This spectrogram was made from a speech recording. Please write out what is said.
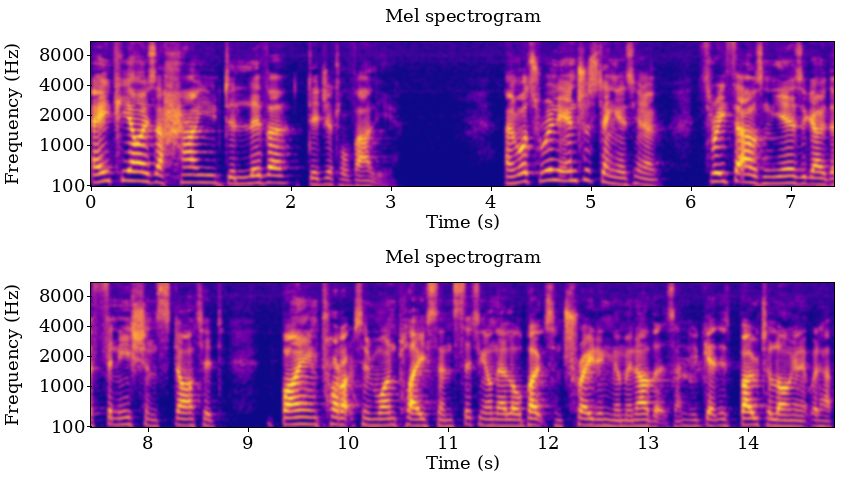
APIs are how you deliver digital value. And what's really interesting is, you know, 3,000 years ago, the Phoenicians started buying products in one place and sitting on their little boats and trading them in others. And you'd get this boat along and it would have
